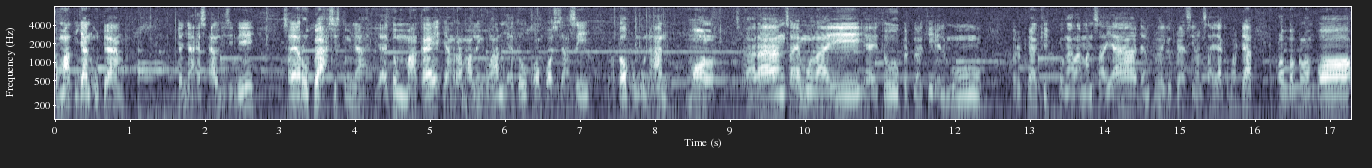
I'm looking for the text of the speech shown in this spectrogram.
kematian udang. Adanya SL di sini saya rubah sistemnya yaitu memakai yang ramah lingkungan yaitu komposisasi atau penggunaan mol. Sekarang saya mulai yaitu berbagi ilmu berbagi pengalaman saya dan berbagi keberhasilan saya kepada kelompok-kelompok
